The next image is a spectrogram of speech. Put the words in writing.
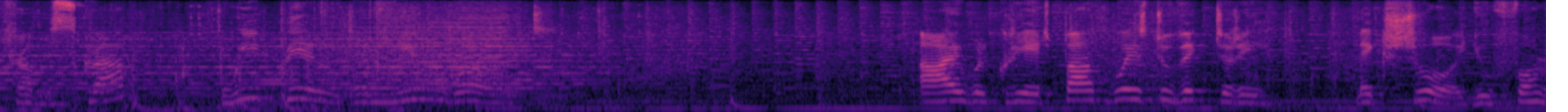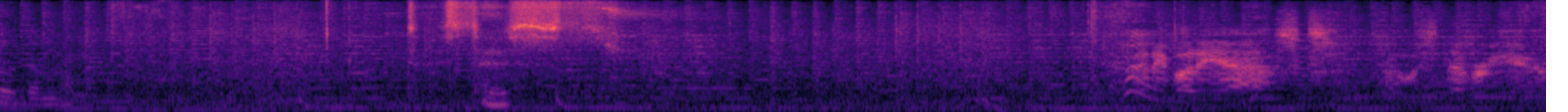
From scrap, we build a new world. I will create pathways to victory. Make sure you follow them. Test, test. If anybody asks, I was never here.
